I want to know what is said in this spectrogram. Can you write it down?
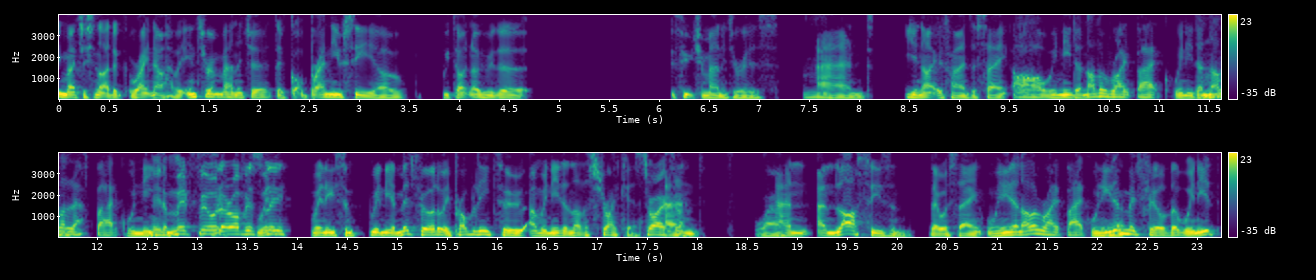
Manchester United right now have an interim manager. They've got a brand new CEO. We don't know who the, the future manager is, Mm. and United fans are saying, "Oh, we need another right back. We need another Mm. left back. We need, Need a midfielder, obviously. We need some. We need a midfielder. We probably need two, and we need another striker. Striker. And Wow. and and last season they were saying we need another right back, we need a midfielder, we need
